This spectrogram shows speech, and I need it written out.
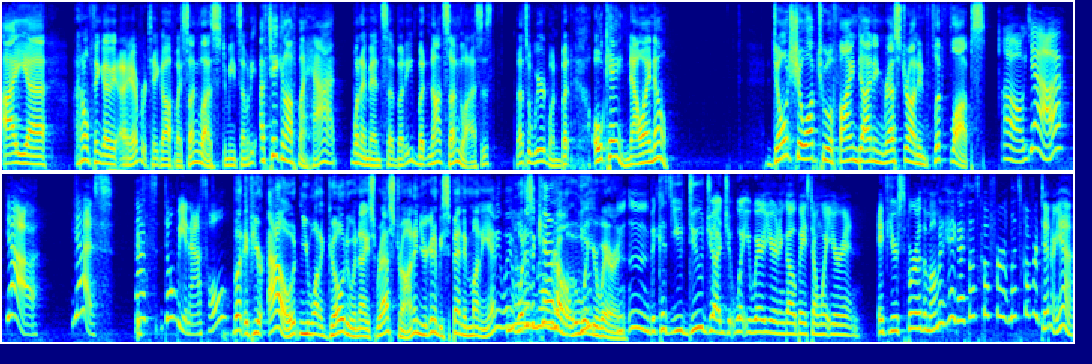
I, uh, I don't think I, I ever take off my sunglasses to meet somebody. I've taken off my hat when I met somebody, but not sunglasses. That's a weird one. But okay, now I know. Don't show up to a fine dining restaurant in flip flops. Oh yeah, yeah, yes. That's don't be an asshole. But if you're out and you want to go to a nice restaurant and you're going to be spending money anyway, what does it No, care no, how, no. what You- you're wearing? Because you do judge what you where you're gonna go based on what you're in. If you're spur of the moment, hey guys, let's go for let's go for dinner. Yeah,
